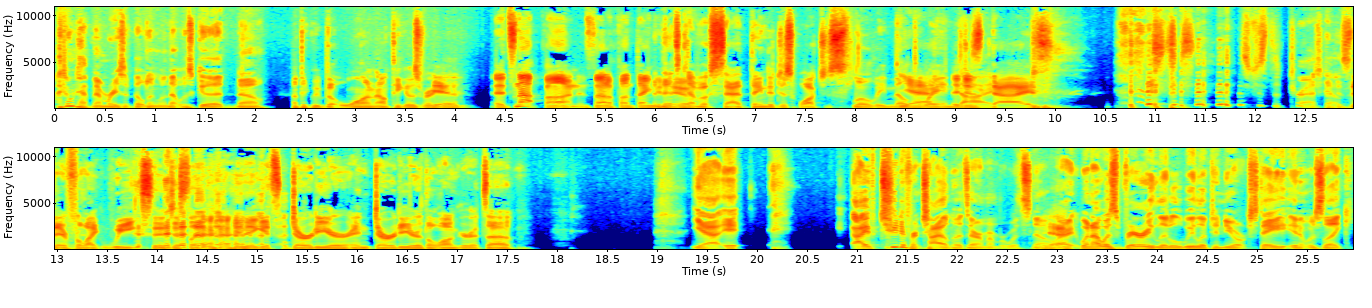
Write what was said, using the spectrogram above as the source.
I don't have memories of building one that was good. No. I think we built one. I don't think it was very yeah. good. It's not fun. It's not a fun thing And to that's do. kind of a sad thing to just watch it slowly melt yeah, away and it die. just dies. It's just a trash house. It's there for like weeks and it just like and it gets dirtier and dirtier the longer it's up. Yeah, it. I have two different childhoods I remember with snow. Yeah. Right, when I was very little, we lived in New York State, and it was like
